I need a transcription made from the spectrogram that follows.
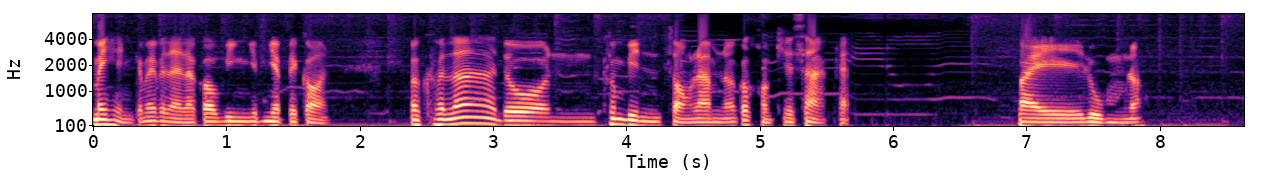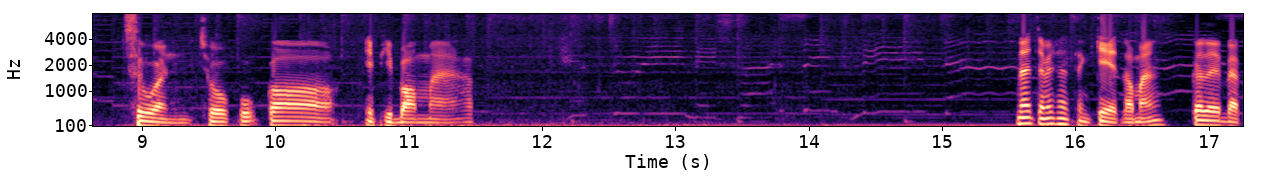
ไม่เห็นก็ไม่เป็นไร แล้วก็วิ่งเงียบๆไปก่อนอคาล่าโดนเครื่องบินสองลำเนาะก็ของเคซากแหละไปลุมเนาะส่วนโชคุก็เอพีบอมมาครับ น่าจะไม่ทันสังเกตหรอมั้ง ก็เลยแบบ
